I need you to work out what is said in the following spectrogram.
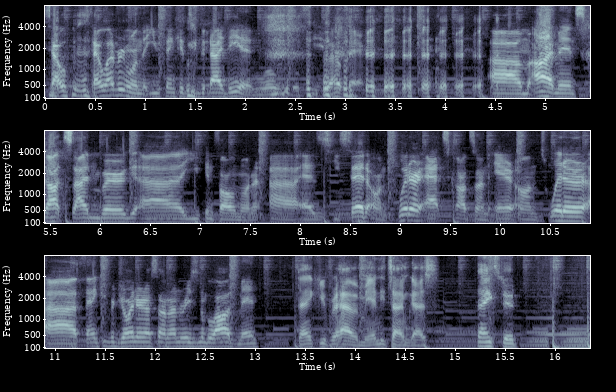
tell tell everyone that you think it's a good idea, and we'll, we'll see you out there. um, all right, man. Scott Seidenberg, uh, you can follow him on, uh, as he said, on Twitter at Scott's on Air on Twitter. Uh, thank you for joining us on Unreasonable Odds, man. Thank you for having me. Anytime, guys. Thanks, dude.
